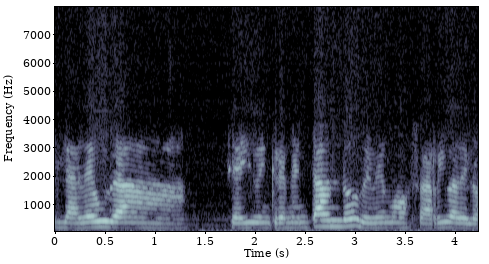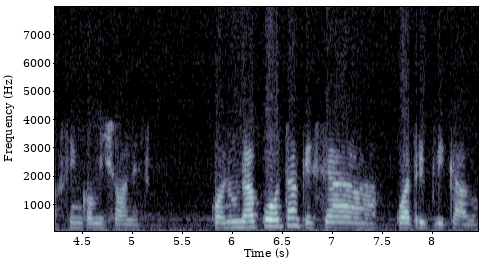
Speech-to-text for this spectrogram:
la deuda se ha ido incrementando, debemos arriba de los 5 millones con una cuota que se ha cuatriplicado.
